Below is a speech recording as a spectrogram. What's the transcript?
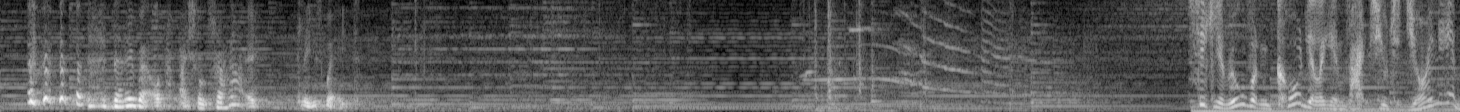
Very well, I shall try. Please wait. Sigi cordially invites you to join him.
